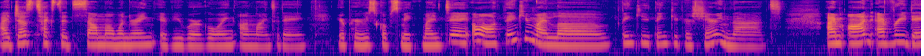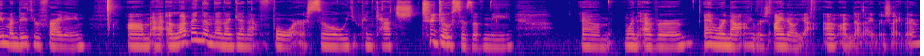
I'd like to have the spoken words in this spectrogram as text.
I just texted Selma wondering if you were going online today. Your periscopes make my day. Oh, thank you, my love. Thank you, thank you for sharing that. I'm on every day, Monday through Friday, um, at 11 and then again at 4. So you can catch two doses of me um, whenever, and we're not Irish. I know, yeah, I'm, I'm not Irish either.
